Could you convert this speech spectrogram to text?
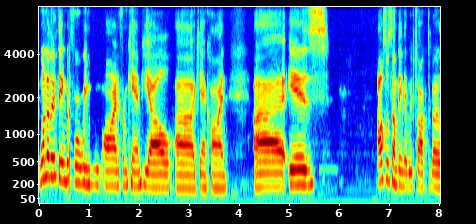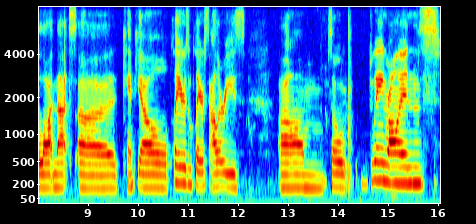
one other thing before we move on from CanPL, uh, CanCon, uh, is also something that we've talked about a lot, and that's uh, CanPL players and player salaries. Um, so Duane Rollins,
